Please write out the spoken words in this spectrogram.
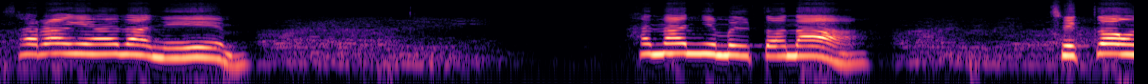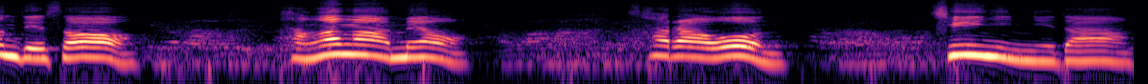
사랑의 하나님, 하나님을 떠나 제 가운데서 방황하며 살아온 죄인입니다.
